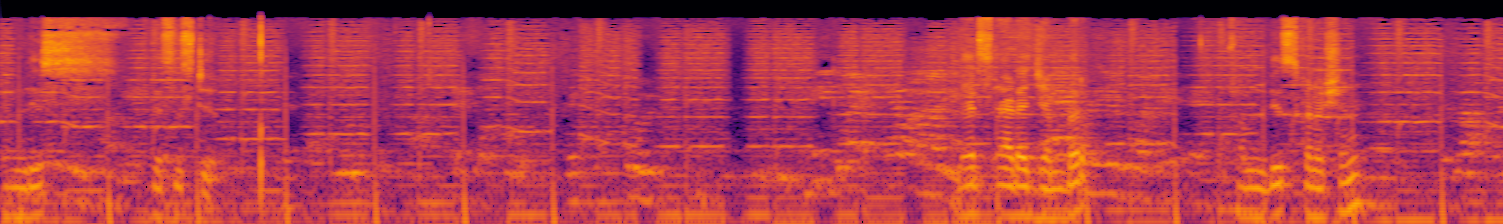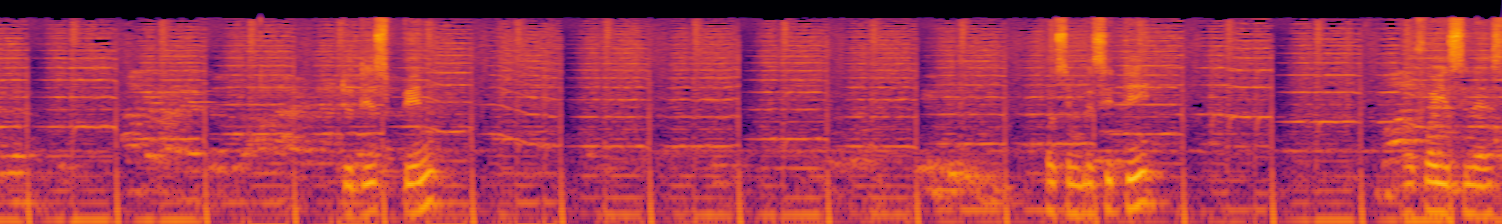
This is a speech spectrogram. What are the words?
from this resistor let's add a jumper from this connection to this pin. For simplicity or for easiness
